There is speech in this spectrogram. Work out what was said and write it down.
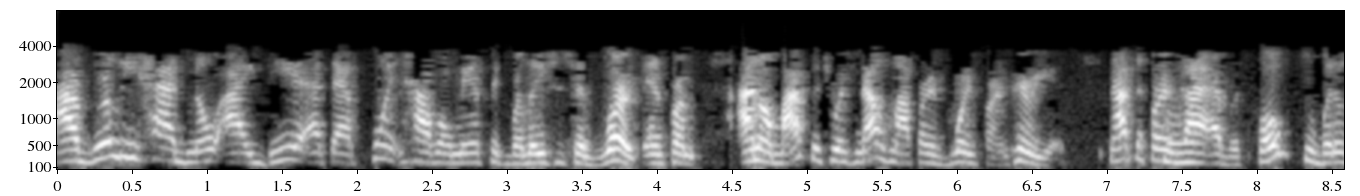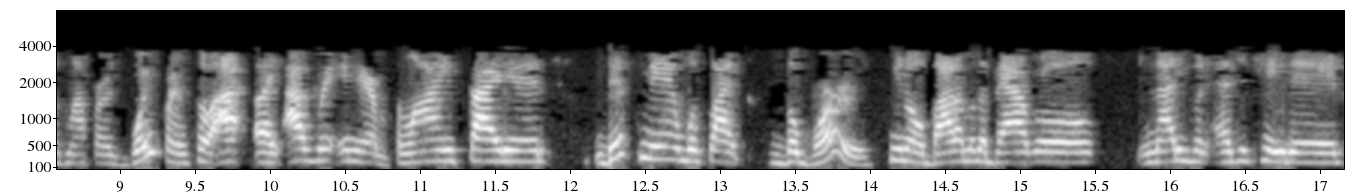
I really had no idea at that point how romantic relationships work. And from, I know my situation, that was my first boyfriend, period not the 1st mm-hmm. guy I ever spoke to, but it was my first boyfriend. So I like I went in there blindsided. This man was like the worst, you know, bottom of the barrel, not even educated,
